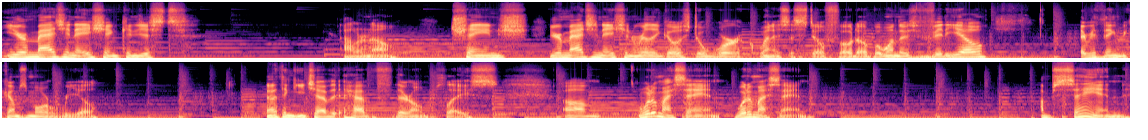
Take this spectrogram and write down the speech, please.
your imagination can just i don't know change your imagination really goes to work when it's a still photo but when there's video everything becomes more real and i think each have have their own place um, what am I saying? What am I saying? I'm saying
